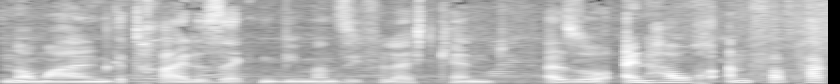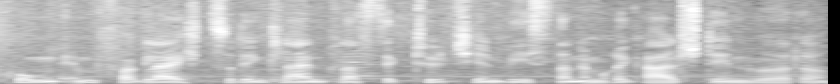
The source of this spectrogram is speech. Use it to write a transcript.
normalen Getreidesäcken, wie man sie vielleicht kennt. Also ein Hauch an Verpackung im Vergleich zu den kleinen Plastiktütchen, wie es dann im Regal stehen würde.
